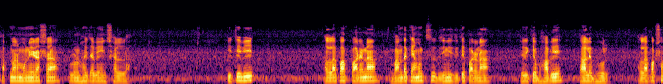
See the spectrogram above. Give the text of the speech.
আপনার মনের আশা পূরণ হয়ে যাবে ইনশাল্লাহ। পৃথিবীর আল্লাপাক পারে না, বান্দাকে এমন কিছু জিনিস দিতে পারে না, যদি কেউ ভাবে তাহলে ভুল। আল্লাপাক সব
